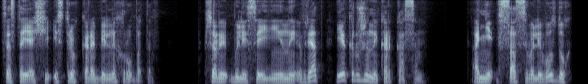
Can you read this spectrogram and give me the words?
состоящий из трех корабельных роботов. Шары были соединены в ряд и окружены каркасом. Они всасывали воздух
